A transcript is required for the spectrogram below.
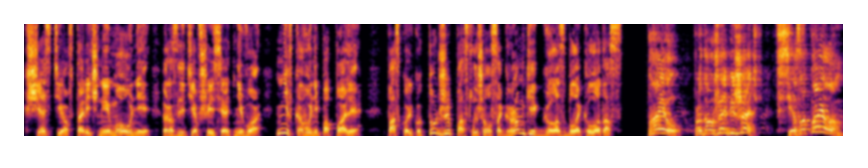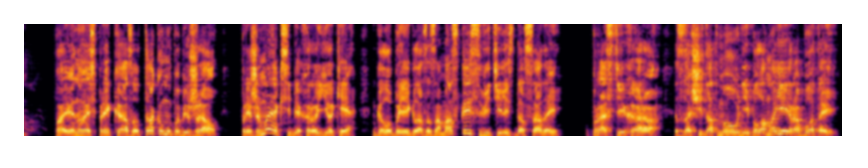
к счастью, вторичные молнии, разлетевшиеся от него, ни в кого не попали, поскольку тут же послышался громкий голос Блэк Лотос. «Пайл, продолжай бежать! Все за Пайлом!» Повинуясь приказу, Такому побежал. Прижимая к себе Харуюки, голубые глаза за маской светились досадой. «Прости, Харо, защита от молний была моей работой!»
